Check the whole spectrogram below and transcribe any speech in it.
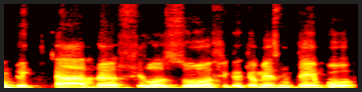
complicada, filosófica, que ao mesmo tempo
